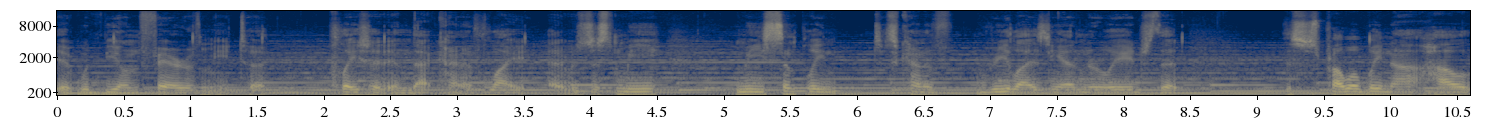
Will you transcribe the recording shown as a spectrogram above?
it would be unfair of me to place it in that kind of light. It was just me, me simply just kind of realizing at an early age that this is probably not how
